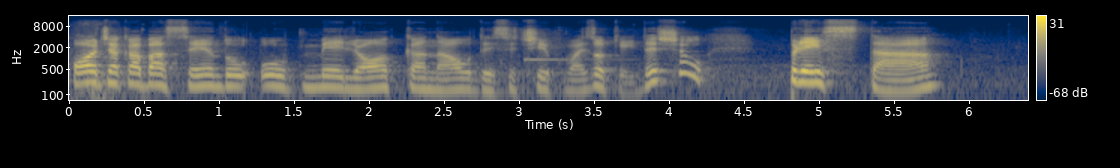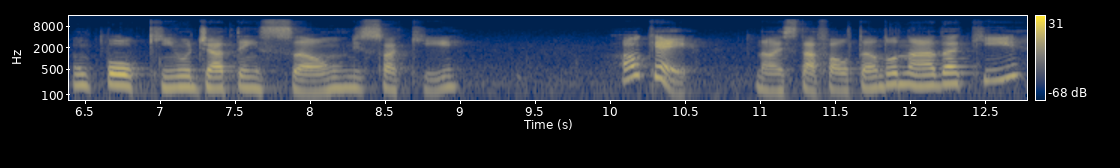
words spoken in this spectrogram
pode acabar sendo o melhor canal desse tipo. Mas ok, deixa eu prestar um pouquinho de atenção nisso aqui. Ok, não está faltando nada aqui.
